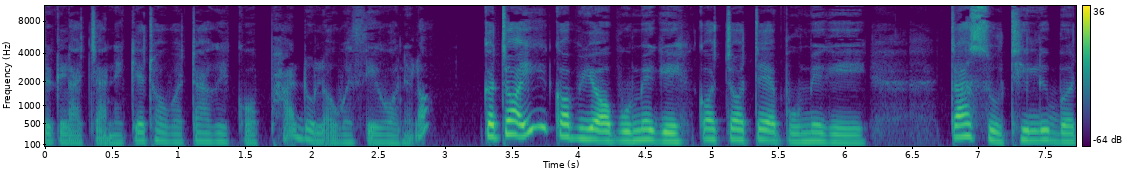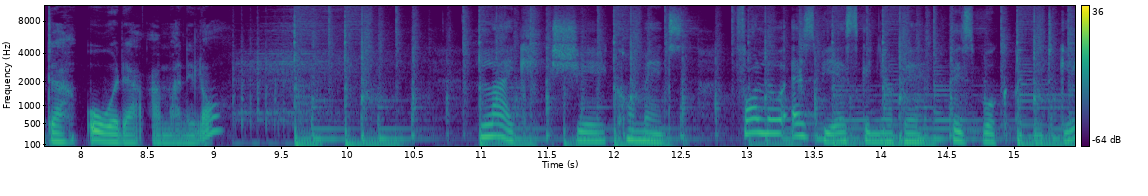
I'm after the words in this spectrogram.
တကလာချာနေကဲထောဝတာကေကောဖာဒိုလဝစီကောနေလောကတော်ဤကောပီယောဘူးမေကေကောချော့တဲ့ဘူးမေကေတဆူထီလူဘတာအိုဝဒါအမနေလော like share comments follow sbs kenya pe facebook akutke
